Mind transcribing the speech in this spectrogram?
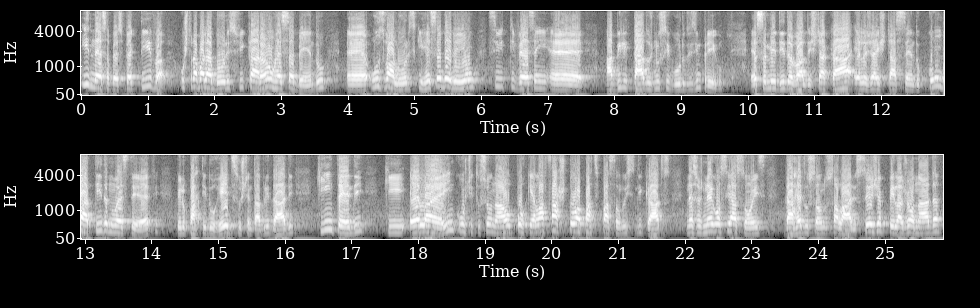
E nessa perspectiva, os trabalhadores ficarão recebendo é, os valores que receberiam se tivessem é, habilitados no seguro-desemprego. Essa medida, vale destacar, ela já está sendo combatida no STF pelo Partido Rede Sustentabilidade, que entende que ela é inconstitucional porque ela afastou a participação dos sindicatos nessas negociações da redução do salário, seja pela jornada,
